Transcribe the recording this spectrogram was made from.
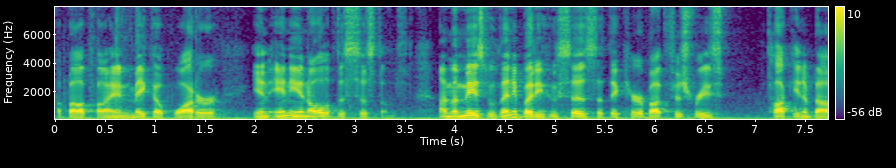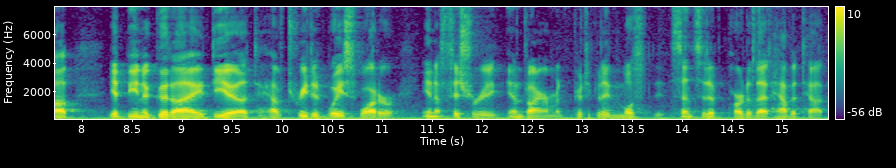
about buying makeup water in any and all of the systems. I'm amazed with anybody who says that they care about fisheries talking about it being a good idea to have treated wastewater in a fishery environment, particularly the most sensitive part of that habitat.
